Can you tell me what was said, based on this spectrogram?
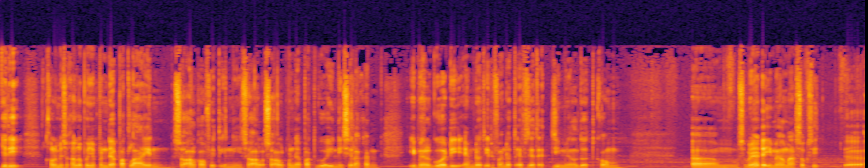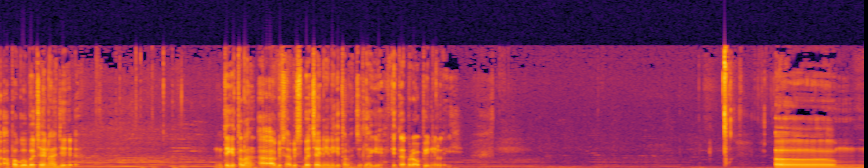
jadi kalau misalkan lo punya pendapat lain soal covid ini soal soal pendapat gue ini silahkan email gue di m.irfan.fz@gmail.com um, sebenarnya ada email masuk sih uh, apa gue bacain aja ya. Nanti kita abis abis bacain ini kita lanjut lagi ya kita beropini lagi. Um,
